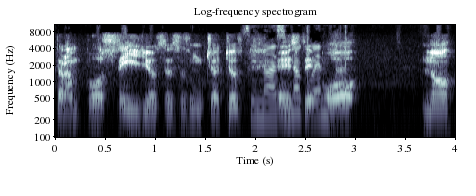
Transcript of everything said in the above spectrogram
tramposillos esos muchachos. Sí, no, así no cuenta. Este, o, no,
